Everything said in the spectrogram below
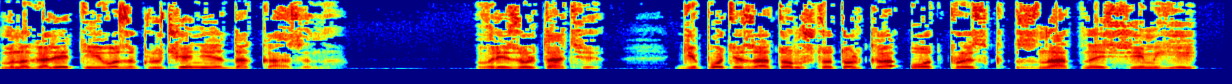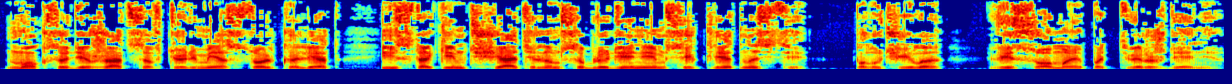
многолетнее его заключение доказано. В результате гипотеза о том, что только отпрыск знатной семьи мог содержаться в тюрьме столько лет и с таким тщательным соблюдением секретности, получила весомое подтверждение.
